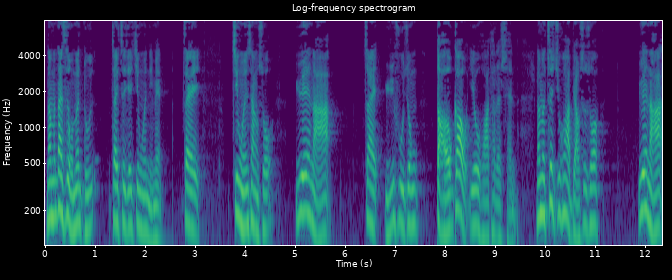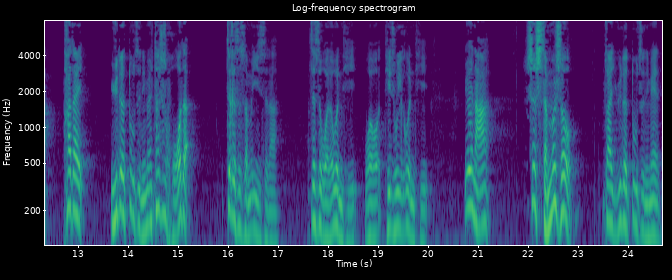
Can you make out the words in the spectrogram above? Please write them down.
那么，但是我们读在这些经文里面，在经文上说，约拿在鱼腹中。祷告耶和华他的神，那么这句话表示说，约拿他在鱼的肚子里面他是活的，这个是什么意思呢？这是我的问题，我提出一个问题：约拿是什么时候在鱼的肚子里面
